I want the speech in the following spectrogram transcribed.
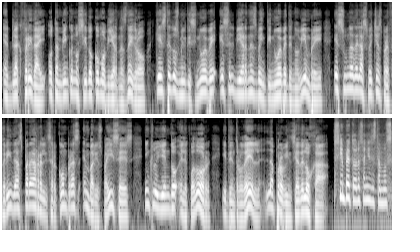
El Black Friday, o también conocido como Viernes Negro, que este 2019 es el viernes 29 de noviembre, es una de las fechas preferidas para realizar compras en varios países, incluyendo el Ecuador y dentro de él la provincia de Loja. Siempre todos los años estamos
